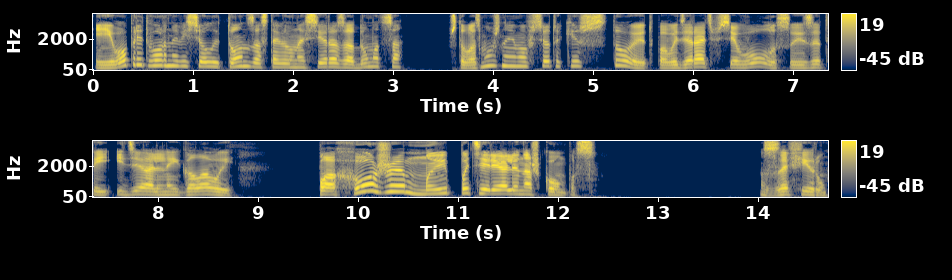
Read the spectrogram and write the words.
и его притворно веселый тон заставил Насира задуматься, что, возможно, ему все таки стоит повыдирать все волосы из этой идеальной головы. «Похоже, мы потеряли наш компас». «Зафиру»,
